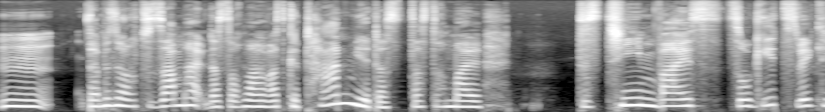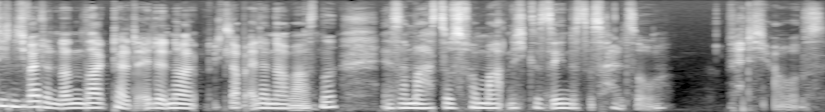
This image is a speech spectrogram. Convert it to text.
Mm, da müssen wir doch zusammenhalten, dass doch mal was getan wird, dass, dass doch mal das Team weiß, so geht's wirklich nicht weiter. Und dann sagt halt Elena, ich glaube Elena war es, ne? Er sag mal, hast du das Format nicht gesehen? Das ist halt so fertig aus.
